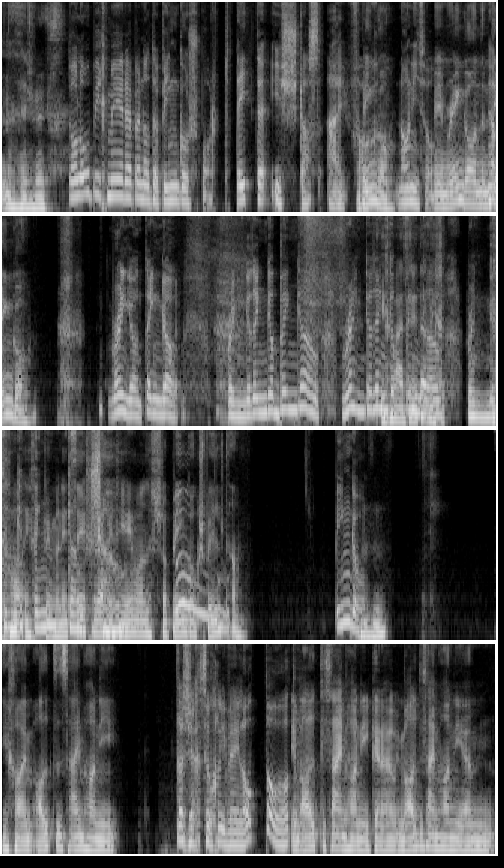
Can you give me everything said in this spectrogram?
Das ist wirklich. Da lobe ich mir eben noch den Bingo-Sport. Dort ist das einfach Bingo? noch nicht so. Mit dem Ringo und dem Ja. Dingo. Ringo und Dingo. Ringo Dingo Bingo. Ringo Dingo nicht, Bingo. ob ich- Ringo Ich, Dingo ha- ich bin mir nicht Bingo sicher, ob ich Show. jemals schon Bingo Uh. gespielt habe. Bingo. Mhm. Ich habe im Altersheim habe ich Das ist echt so ein bisschen wie Lotto, oder? Im Altersheim habe ich, genau, im Altersheim habe ich ähm,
